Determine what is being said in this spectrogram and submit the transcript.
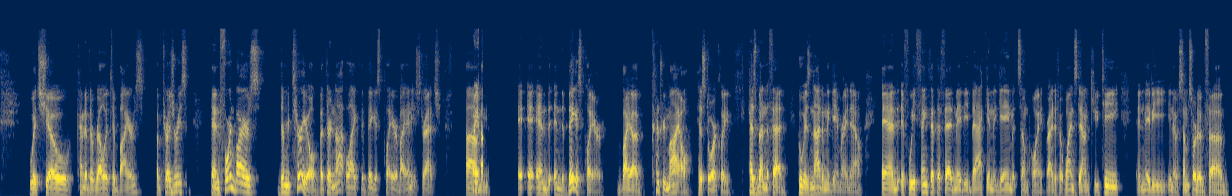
which show kind of the relative buyers of treasuries. Mm-hmm. And foreign buyers, they're material, but they're not like the biggest player by any stretch. Um, and and the biggest player by a country mile historically has been the Fed, who is not in the game right now. And if we think that the Fed may be back in the game at some point, right? If it winds down QT and maybe you know some sort of um,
